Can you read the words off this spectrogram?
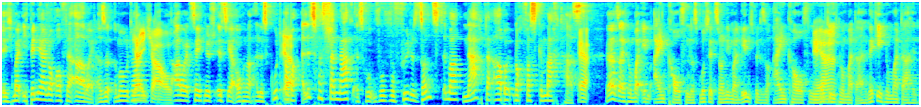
ich meine, ich bin ja noch auf der Arbeit. Also momentan ja, arbeitstechnisch ist ja auch noch alles gut. Ja. Aber alles, was danach ist, wo, wo, wofür du sonst immer nach der Arbeit noch was gemacht hast. Ja. Ja, sag ich nochmal eben einkaufen. Das muss jetzt noch nicht mal Lebensmittel so einkaufen. Ja. Dann gehe ich nochmal dahin, dann gehe ich nochmal dahin.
